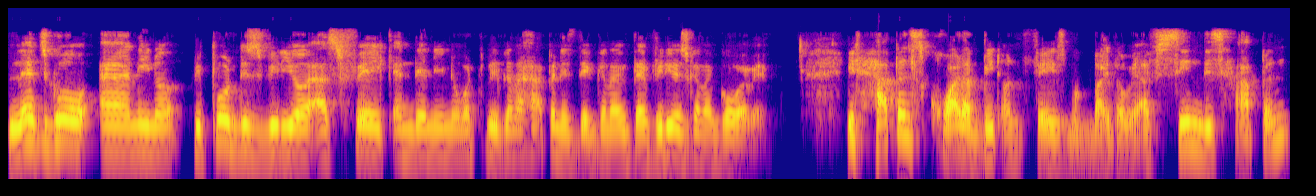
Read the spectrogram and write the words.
let's go and, you know, report this video as fake. And then, you know, what will going to happen is they're going to, their video is going to go away. It happens quite a bit on Facebook, by the way. I've seen this happen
